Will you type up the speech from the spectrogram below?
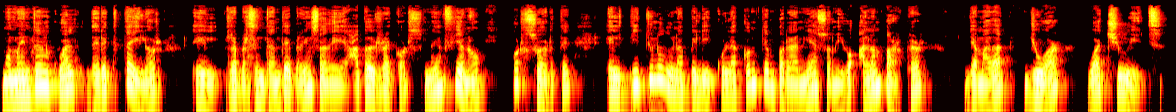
momento en el cual Derek Taylor el representante de prensa de Apple Records mencionó, por suerte, el título de una película contemporánea de su amigo Alan Parker llamada You Are What You Eat.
